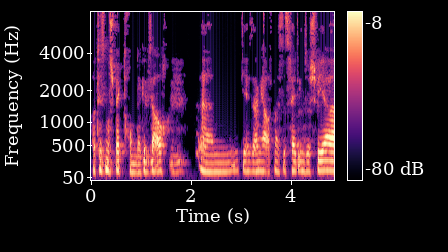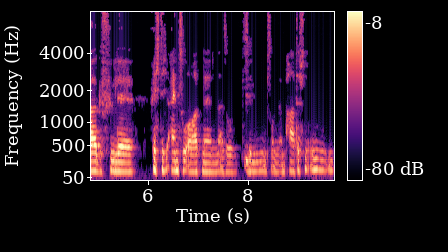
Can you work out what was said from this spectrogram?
Autismus-Spektrum, da gibt es mhm. ja auch, mhm. ähm, die sagen ja oftmals, es fällt ihnen so schwer, Gefühle richtig einzuordnen, also mhm. so einen empathischen,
